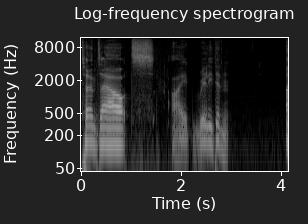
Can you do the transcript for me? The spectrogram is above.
Turns out I really didn't.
